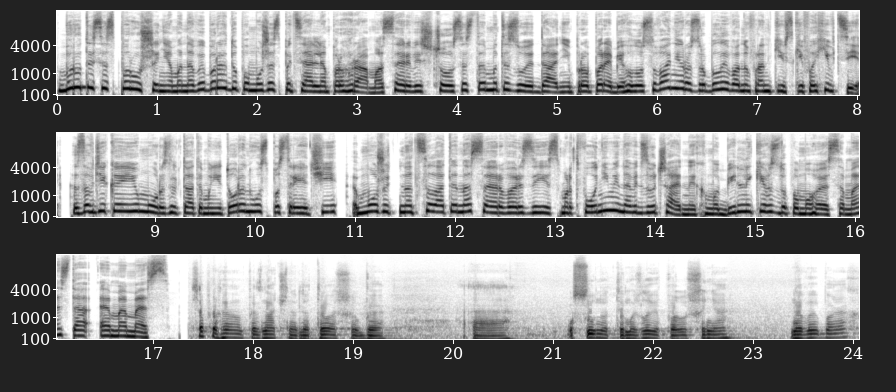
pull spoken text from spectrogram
Боротися з порушеннями на виборах допоможе спеціальна програма. Сервіс, що систематизує дані про перебіг голосування, розробили івано-франківські фахівці. Завдяки йому результати моніторингу спостерігачі можуть надсилати на сервер зі смартфонів і навіть звичайних мобільників з допомогою смс та ММС. Ця програма призначена для того, щоб е, усунути можливі порушення на виборах,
